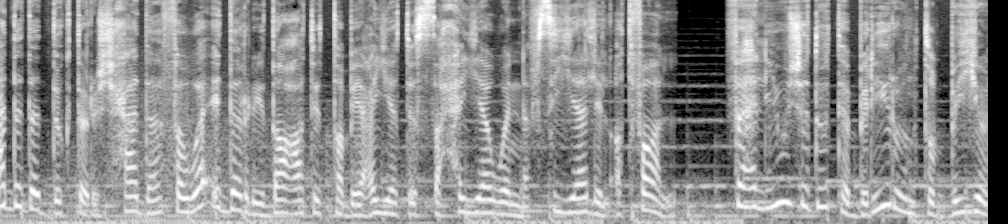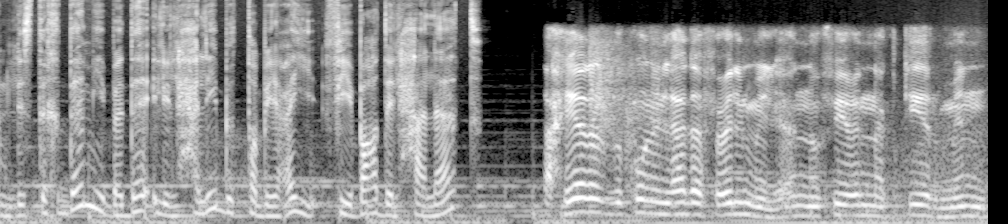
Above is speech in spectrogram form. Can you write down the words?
عدد الدكتور شحادة فوائد الرضاعة الطبيعية الصحية والنفسية للأطفال فهل يوجد تبرير طبي لاستخدام بدائل الحليب الطبيعي في بعض الحالات؟ أحيانا بيكون الهدف علمي لأنه في عندنا كثير من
